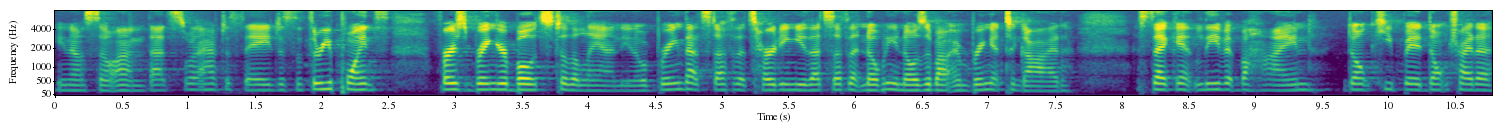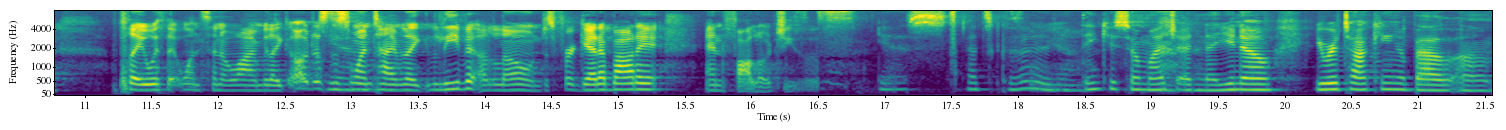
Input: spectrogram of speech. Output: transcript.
You know so um that's what i have to say just the three points first bring your boats to the land you know bring that stuff that's hurting you that stuff that nobody knows about and bring it to god second leave it behind don't keep it don't try to play with it once in a while and be like oh just this one time like leave it alone just forget about it and follow jesus Yes, that's good. yeah. Thank you so much, Edna. You know, you were talking about um,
